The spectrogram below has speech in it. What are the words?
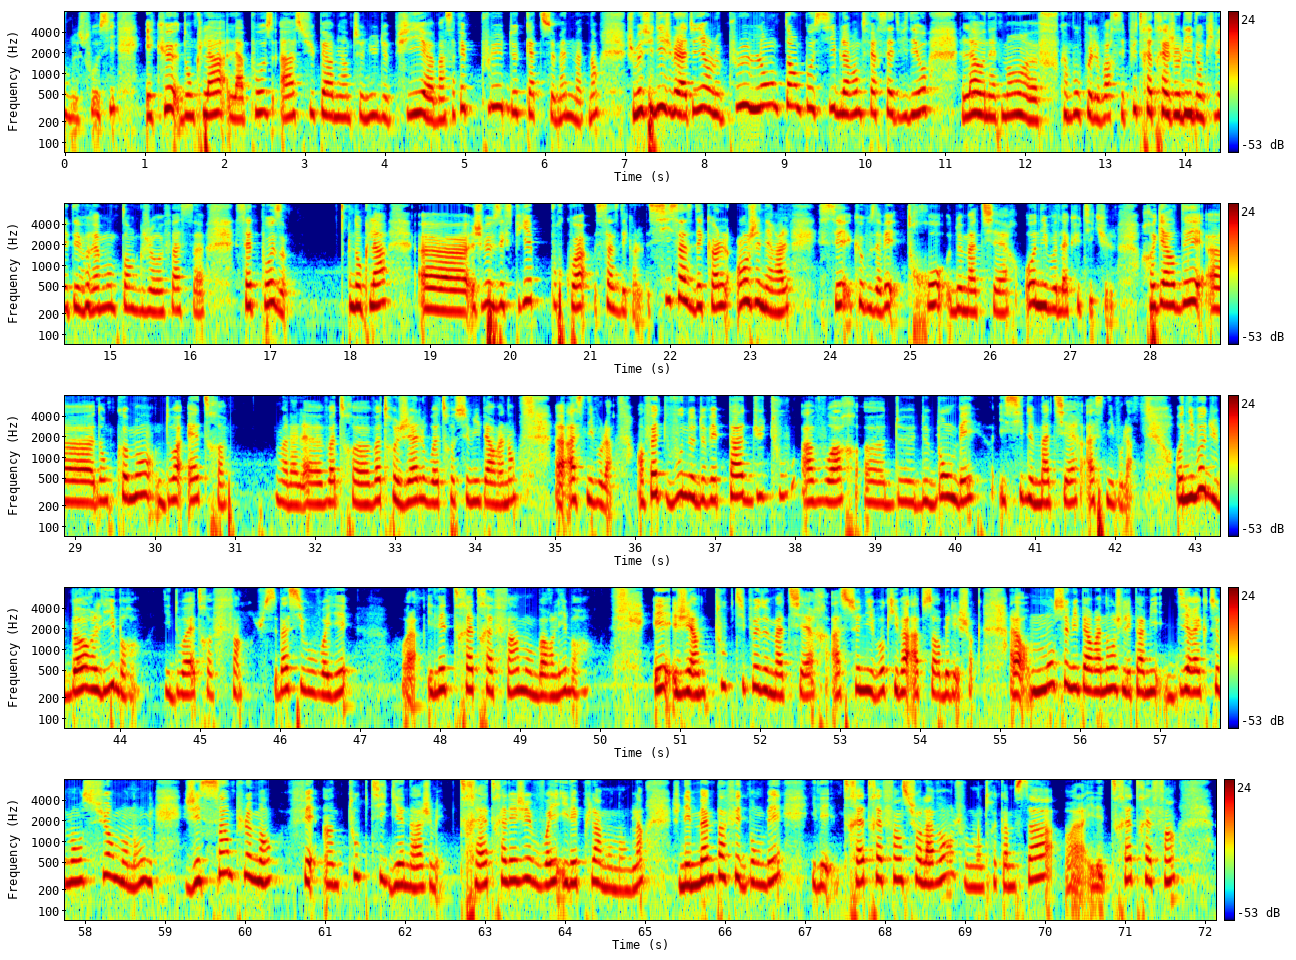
dessous aussi. Et que donc là la pose a super bien tenu depuis euh, ben, ça fait plus de quatre semaines maintenant. Je me suis dit je vais la tenir le plus longtemps possible avant de faire cette vidéo. Là honnêtement euh, comme vous pouvez le voir c'est plus très très joli. Donc il était vraiment temps que je refasse cette pose donc là, euh, je vais vous expliquer pourquoi ça se décolle. Si ça se décolle, en général, c'est que vous avez trop de matière au niveau de la cuticule. Regardez euh, donc comment doit être votre gel ou votre semi-permanent euh, à ce niveau-là. En fait, vous ne devez pas du tout avoir de, de bombée ici de matière à ce niveau-là. Au niveau du bord libre, il doit être fin. Je ne sais pas si vous voyez, voilà, il est très très fin mon bord libre. Et j'ai un tout petit peu de matière à ce niveau qui va absorber les chocs. Alors mon semi-permanent, je ne l'ai pas mis directement sur mon ongle. J'ai simplement fait un tout petit gainage, mais très très léger. Vous voyez, il est plat mon ongle. Hein. Je n'ai même pas fait de bombée. Il est très très fin sur l'avant. Je vous le montre comme ça. Voilà, il est très très fin.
